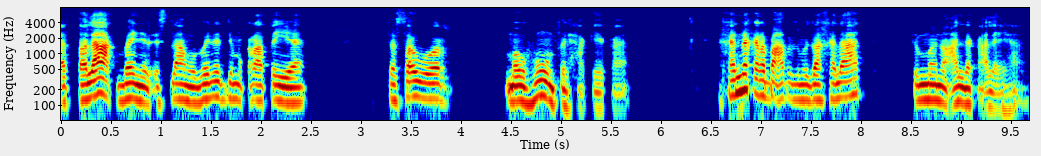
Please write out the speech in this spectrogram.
الطلاق بين الإسلام وبين الديمقراطية تصور موهوم في الحقيقة. خلينا نقرأ بعض المداخلات ثم نعلق عليها.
